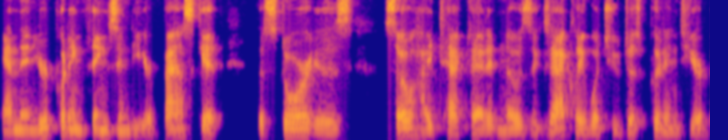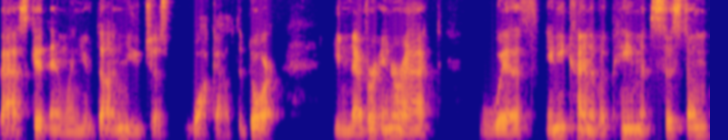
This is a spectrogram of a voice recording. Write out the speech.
And then you're putting things into your basket. The store is so high tech that it knows exactly what you just put into your basket. And when you're done, you just walk out the door. You never interact with any kind of a payment system.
